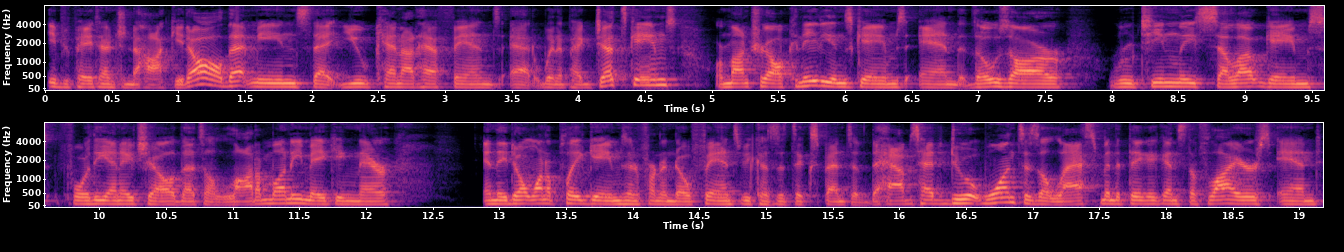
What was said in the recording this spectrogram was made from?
if you pay attention to hockey at all, that means that you cannot have fans at Winnipeg Jets games or Montreal Canadiens games, and those are routinely sellout games for the NHL. That's a lot of money making there, and they don't want to play games in front of no fans because it's expensive. The Habs had to do it once as a last minute thing against the Flyers, and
